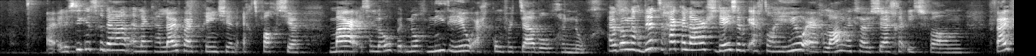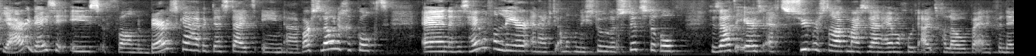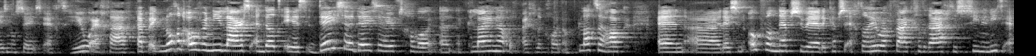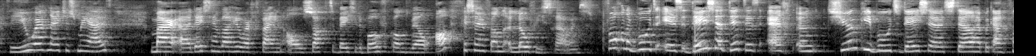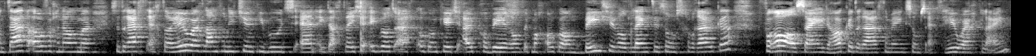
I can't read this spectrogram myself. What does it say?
elastiek is gedaan. En lekker een luipaardprintje, een echt vastje. Maar ze lopen nog niet heel erg comfortabel genoeg. Heb ik ook nog dit gekke laarsje. Deze heb ik echt al heel erg lang. Ik zou zeggen iets van vijf jaar. Deze is van Berska. Heb ik destijds in uh, Barcelona gekocht. En het is helemaal van leer. En hij heeft allemaal van die stoere stuts erop. Ze zaten eerst echt super strak, maar ze zijn helemaal goed uitgelopen. En ik vind deze nog steeds echt heel erg gaaf. Heb ik nog een overnielaars en dat is deze. Deze heeft gewoon een, kleine of eigenlijk gewoon een platte hak. En uh, deze zijn ook van Nepsuer. Ik heb ze echt al heel erg vaak gedragen, dus ze zien er niet echt heel erg netjes meer uit. Maar uh, deze zijn wel heel erg fijn, al zakt een beetje de bovenkant wel af. Deze zijn van Lovies trouwens. Volgende boot is deze. Dit is echt een chunky boot. Deze stijl heb ik eigenlijk van Tara overgenomen. Ze draagt echt al heel erg lang van die chunky boots. En ik dacht, weet je, ik wil het eigenlijk ook wel een keertje uitproberen. Want ik mag ook wel een beetje wat lengte soms gebruiken. Vooral als zij de hakken draagt, dan ben ik soms echt heel erg klein.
